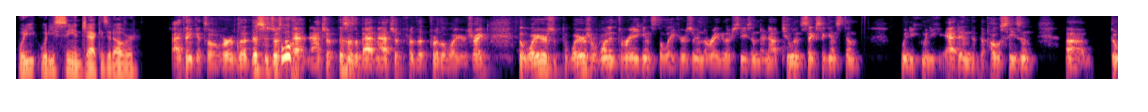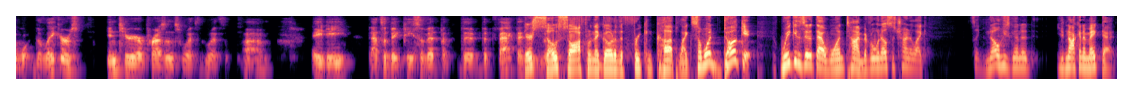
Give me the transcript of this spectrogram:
What are you what are you seeing, Jack? Is it over? I think it's over. The, this is just a bad matchup. This is a bad matchup for the for the Warriors, right? The Warriors the Warriors were one and three against the Lakers during the regular season. They're now two and six against them when you when you add in the, the postseason. Um, the the Lakers' interior presence with with um, AD that's a big piece of it. But the the fact that they're so soft when they go to the freaking cup, like someone dunk it. Wiggins did it that one time. Everyone else is trying to like. It's like no, he's gonna. You're not gonna make that.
